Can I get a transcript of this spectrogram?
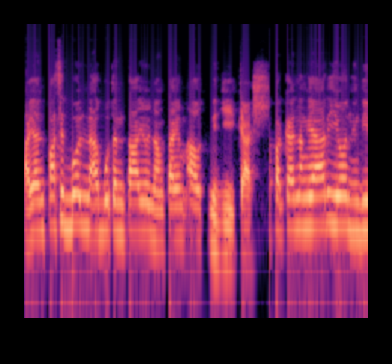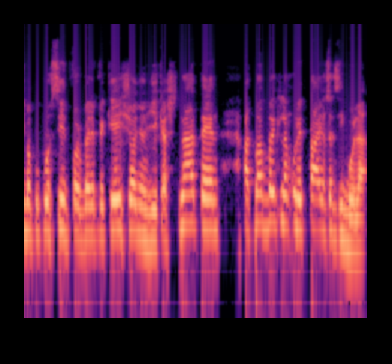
ayan, possible na abutan tayo ng timeout ni GCash. Kapag ka nangyari yon hindi mapuproceed for verification yung GCash natin at babalik lang ulit tayo sa simula.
